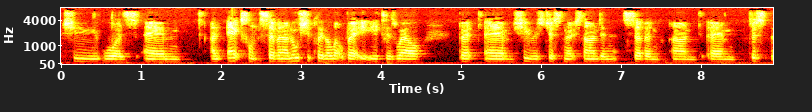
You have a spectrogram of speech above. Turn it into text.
she was um, an excellent seven. I know she played a little bit at eight as well, but um, she was just an outstanding seven, and just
